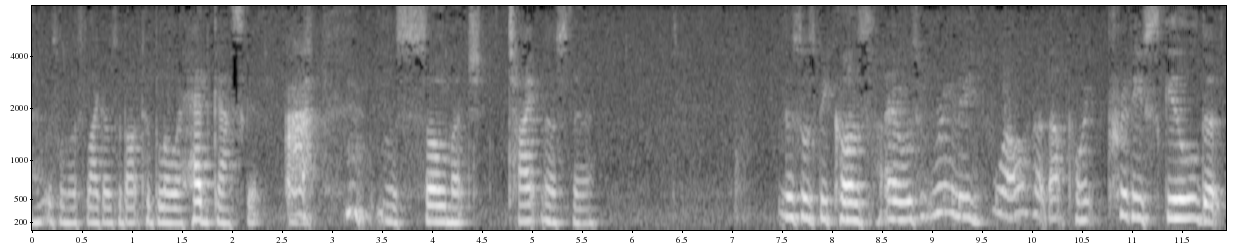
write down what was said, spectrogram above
it was almost like I was about to blow a head gasket. Ah! There was so much tightness there. this was because I was really, well, at that point, pretty skilled at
